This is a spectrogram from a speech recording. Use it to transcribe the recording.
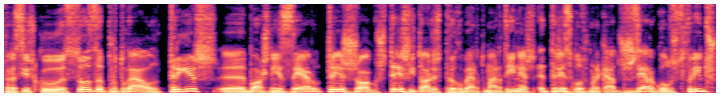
Francisco Souza, Portugal 3, eh, Bósnia 0, 3 jogos, 3 vitórias para Roberto Martínez, 13 golos marcados, 0 golos sofridos,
